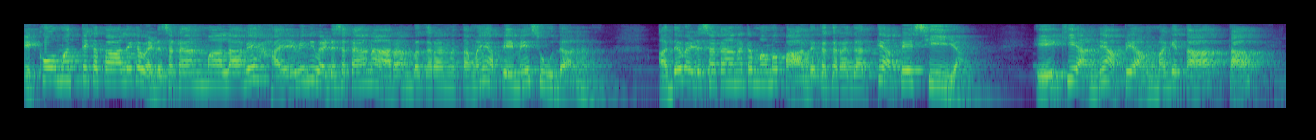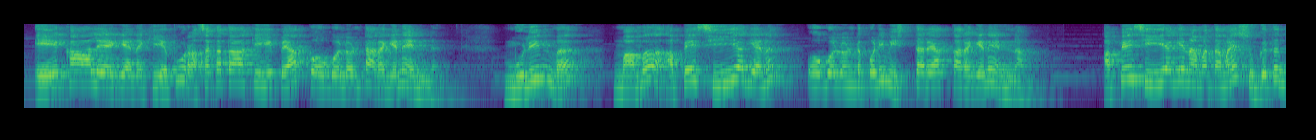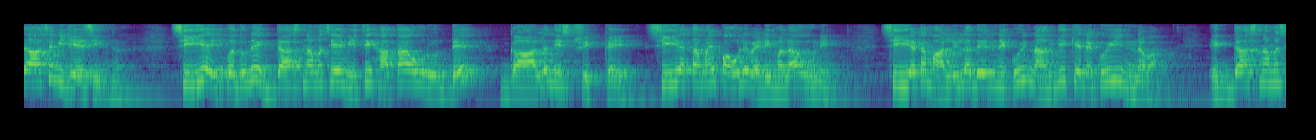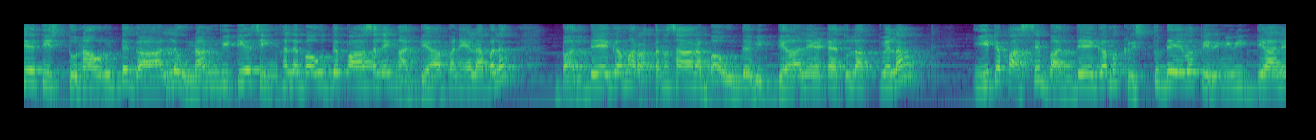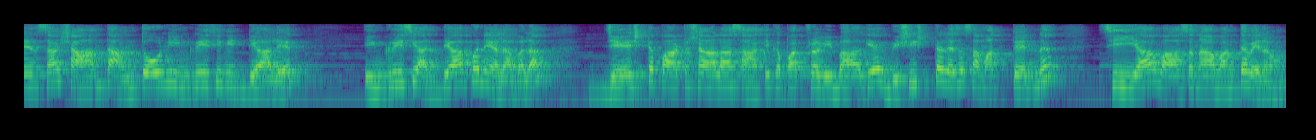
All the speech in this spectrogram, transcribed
එකෝමත් එක කාලෙක වැඩසටහන් මාලාවේ හයවෙනි වැඩසටහන ආරම්භ කරන්න තමයි අපේ මේ සූදානම. අද වැඩසටානට මම පාදක කරගත්තේ අපේ සීය. ඒ කියන්නේ අපේ අම්මගේ තාත්තා ඒ කාලය ගැන කියපු රසකතා කිහිපයක් ඕගොල්ලොන්ට අරගෙන එන්න. මුලින්ම මම අපේ සීය ගැන ඕගොල්ලොන්ට පොඩි විස්තරයක් අරගෙන එන්නම්. අපේ සීයගේ නම තමයි සුගත දාස විජේසිංහ. සීය ඉපදුන එක්දස් නමසේ විසි හතා අවුරුද්දේ ගාල දිස්ත්‍රික්කයේ සීය තමයි පවුල වැඩිමලා වනේ. සීයට මල්ලිල දෙන්නෙකුයි නංගි කෙනෙකුයි ඉන්නවා. එක්දස් නමසේ තිස් තුනවුරුද්ධ ගාල්ල උනන් විටිය සිංහල බෞද්ධ පාසලෙන් අධ්‍යාපනය ලබල බද්ධයගම රතනසාර බෞද්ධ විද්‍යාලයට ඇතුළත් වෙලා ඊට පස්සේ බද්ධයගම ක්‍රිස්තු දේව පිරිමි විද්‍යාලයෙන් සහ ශාන්ත අන්තෝනි ඉංග්‍රීසි විද්‍යාලයෙන් ඉංග්‍රීසි අධ්‍යාපනය ලබල ජේෂ්ඨ පාඨශාලා සහතික පත්‍ර විභාගය විශිෂ්ට ලෙස සමත්වෙන්න සීයා වාසනාවන්ත වෙනවා.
